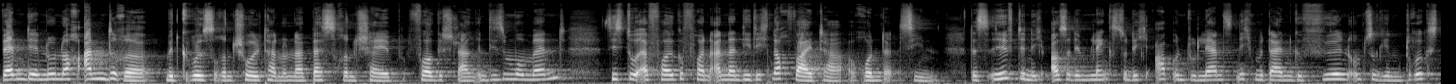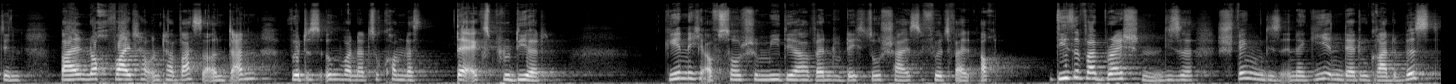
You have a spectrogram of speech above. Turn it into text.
werden dir nur noch andere mit größeren Schultern und einer besseren Shape vorgeschlagen. In diesem Moment siehst du Erfolge von anderen, die dich noch weiter runterziehen. Das hilft dir nicht. Außerdem lenkst du dich ab und du lernst nicht mit deinen Gefühlen umzugehen. Du drückst den Ball noch weiter unter Wasser und dann wird es irgendwann dazu kommen, dass der explodiert. Geh nicht auf Social Media, wenn du dich so scheiße fühlst, weil auch diese Vibration, diese Schwingen, diese Energie, in der du gerade bist,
